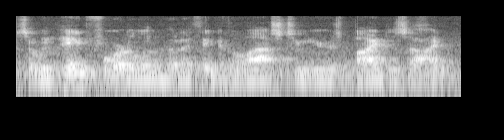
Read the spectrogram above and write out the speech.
So we paid for it a little bit, I think, in the last two years by design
